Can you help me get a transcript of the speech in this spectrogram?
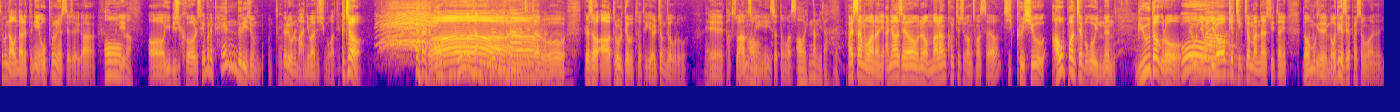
세 분 나온다 그랬더니 오픈을 했어요 저희가. 어. 어, 이 뮤지컬 세 분의 팬들이 좀 특별히 오늘 많이 와주신 것 같아요. 그쵸? 네. 어, 너무 감사합니다. 네, 진짜로. 그래서 아, 들어올 때부터 되게 열정적으로 네. 예, 박수와 함성이 어. 있었던 것 같습니다. 어, 힘납니다. 네. 8351 하나님 안녕하세요. 오늘 엄마랑 컬투쇼 방청 왔어요. 지크슈 아홉 번째 보고 있는 뮤덕으로 오. 배우님을 이렇게 직접 만날 수 있다니 너무 기대됩니다. 어디 계세요? 8351 하나님?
